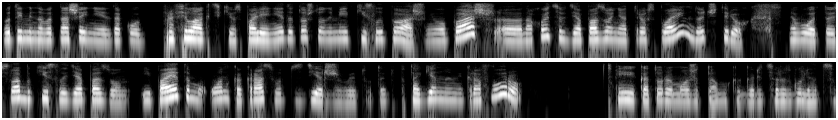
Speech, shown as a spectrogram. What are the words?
вот именно в отношении такой профилактики воспаления, это то, что он имеет кислый pH. У него pH э, находится в диапазоне от 3,5 до 4. Вот, то есть слабокислый диапазон. И поэтому он как раз вот сдерживает вот эту патогенную микрофлору, и которая может там, как говорится, разгуляться.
